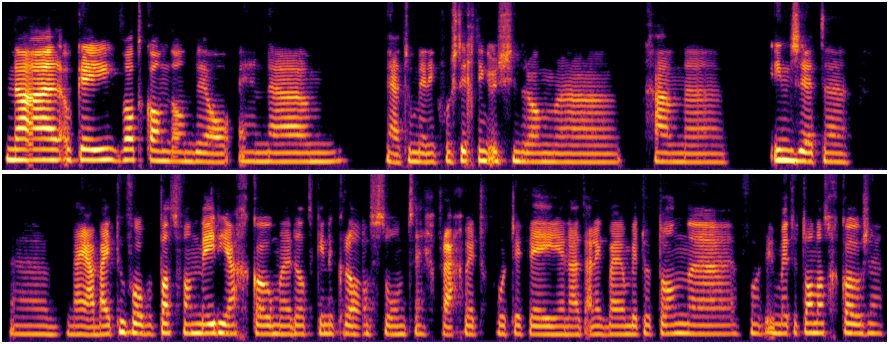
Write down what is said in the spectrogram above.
naar oké, wat kan dan wel? En ehm, ja, toen ben ik voor Stichting US-syndroom uh, gaan uh, inzetten. Uh, nou ja, bij toeval op het pad van media gekomen dat ik in de krant stond en gevraagd werd voor tv en uiteindelijk bij Umberto Tan, voor Umberto Tan had gekozen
